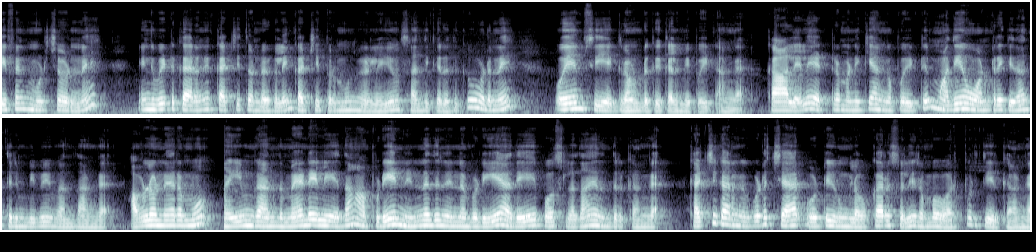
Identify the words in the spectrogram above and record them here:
டிஃபன் முடித்த உடனே எங்கள் வீட்டுக்காரங்க கட்சி தொண்டர்களையும் கட்சி பிரமுகர்களையும் சந்திக்கிறதுக்கு உடனே ஒஎம்சிஏ கிரவுண்டுக்கு கிளம்பி போயிட்டாங்க. காலையில் எட்டரை மணிக்கு அங்கே போயிட்டு மதியம் ஒன்றரைக்கு தான் திரும்பி போய் வந்தாங்க. அவ்வளோ நேரமும் இவங்க அந்த மேடையிலேயே தான் அப்படியே நின்னது நின்னபடியே அதே போஸ்டில் தான் இருந்திருக்காங்க. கட்சிக்காரங்க கூட சேர் போட்டு இவங்கள உட்கார சொல்லி ரொம்ப வற்புறுத்தியிருக்காங்க.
